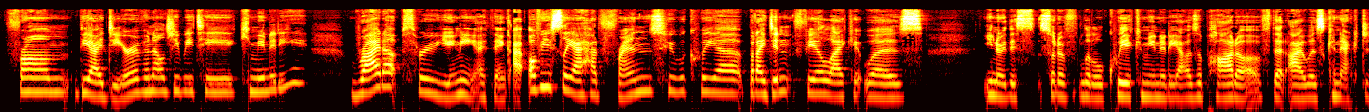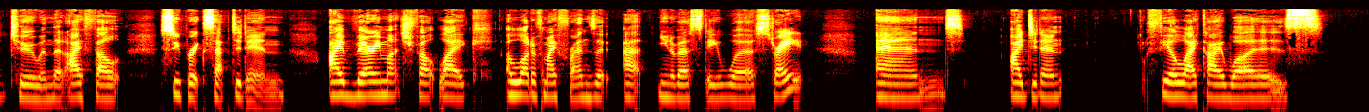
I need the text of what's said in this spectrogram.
from the idea of an LGBT community right up through uni, I think. I, obviously I had friends who were queer, but I didn't feel like it was you know this sort of little queer community I was a part of that I was connected to and that I felt super accepted in. I very much felt like a lot of my friends at, at university were straight and I didn't feel like I was.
